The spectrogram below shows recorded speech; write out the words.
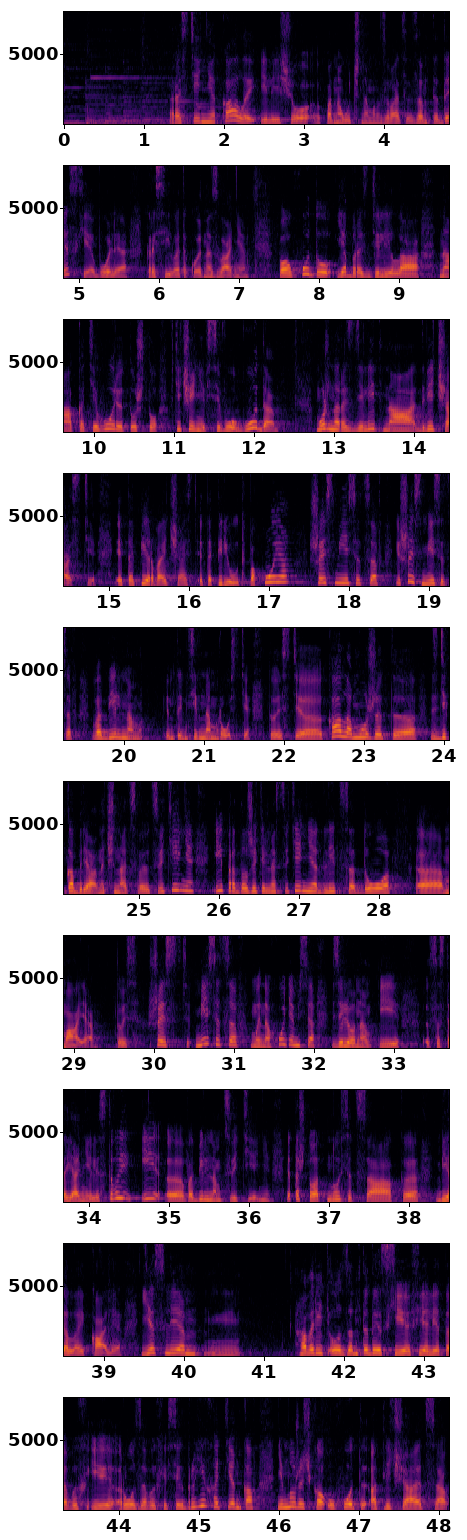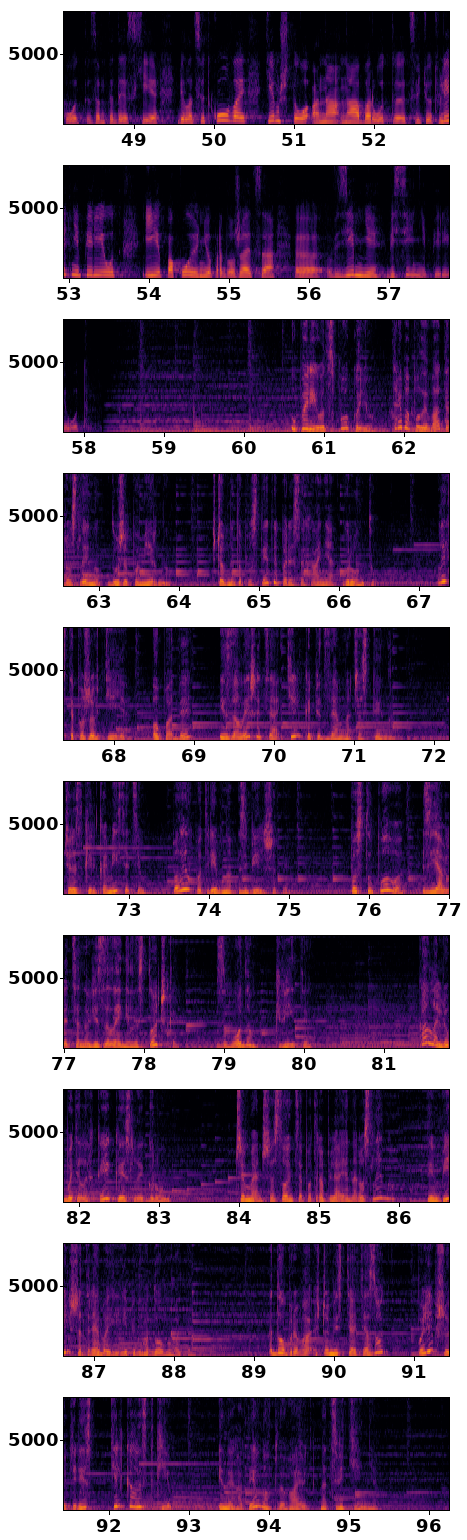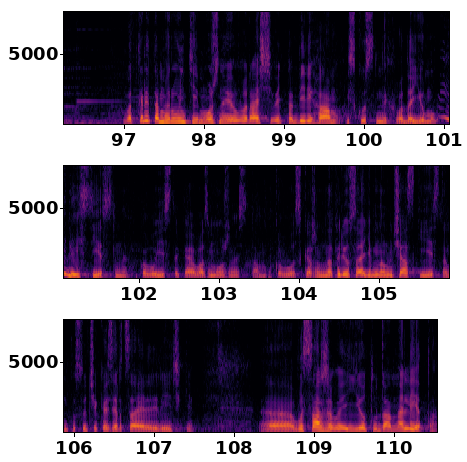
Растение калы, или еще по-научному называется зантедесхия, более красивое такое название, по уходу я бы разделила на категорию то, что в течение всего года можно разделить на две части. Это первая часть, это период покоя 6 месяцев и 6 месяцев в обильном интенсивном росте. То есть э, кала может э, с декабря начинать свое цветение, и продолжительность цветения длится до э, мая. То есть 6 месяцев мы находимся в зеленом и состоянии листвы и э, в обильном цветении. Это что относится к белой кале. Если м, Говорить о зантедесхе фиолетовых и розовых и всех других оттенков, немножечко уход отличается от зантедесхи белоцветковой тем, что она наоборот э, цветет в летний период и покой у нее продолжается э, в зимний, весенний период. У період спокою треба поливати рослину дуже помірно, щоб не допустити пересихання ґрунту. Листя пожовтіє, опаде і залишиться тільки підземна частина. Через кілька місяців полив потрібно збільшити. Поступово з'являться нові зелені листочки, згодом квіти. Кала любить легкий кислий ґрунт. Чим менше сонця потрапляє на рослину, тим більше треба її підгодовувати. Добрива, що містять азот, поліпшують ріст тільки листків і негативно впливають на цвітіння. В открытом грунте можно ее выращивать по берегам искусственных водоемов или естественных, у кого есть такая возможность, там, у кого, скажем, на приусадебном участке есть там кусочек озерца или речки, Э, высаживая ее туда на лето.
